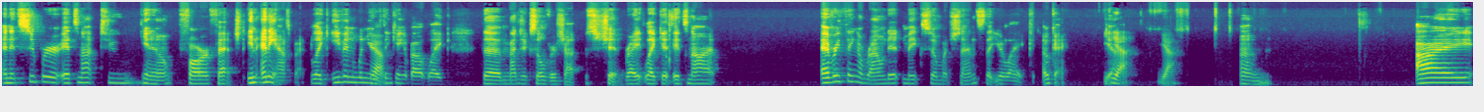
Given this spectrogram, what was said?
and it's super. It's not too you know far fetched in any aspect. Like even when you're yeah. thinking about like the magic silver shot shit, right? Like it, it's not. Everything around it makes so much sense that you're like, okay, yeah, yeah, yeah. Um, I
